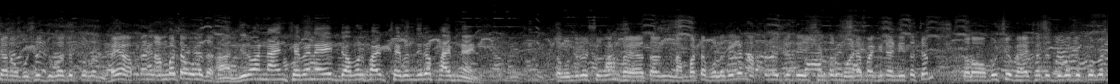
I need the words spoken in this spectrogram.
চান অবশ্যই যোগাযোগ করবেন। ভাইয়া আপনার নাম্বারটা বলে দেন। হ্যাঁ zero nine seven eight double five seven zero five nine. তো বন্ধুরা শুনলেন ভাইয়া তার নাম্বারটা বলে দিলেন। আপনারা যদি এই সুন্দর ময়না পাখিটা নিতে চান তাহলে অবশ্যই ভাইয়ের সাথে যোগাযোগ করবেন।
